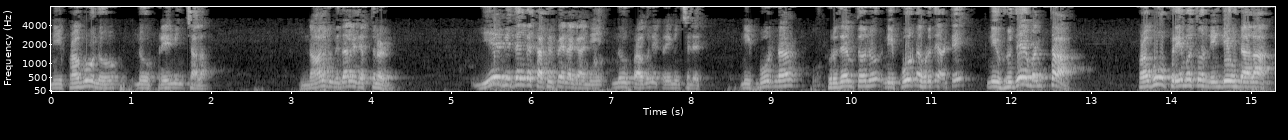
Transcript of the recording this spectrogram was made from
నీ ప్రభువును నువ్వు ప్రేమించాలా? నాలుగు విధాలుగా చెప్తున్నాడు. ఏ విధంగా తప్పిపోయినా గానీ నువ్వు ప్రభుని ప్రేమించలేదు. నీ పూర్ణ హృదయంతోను నీ పూర్ణ హృదయం అంటే నీ హృదయం అంతా ప్రభు ప్రేమతో నిండి ఉండాలా?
